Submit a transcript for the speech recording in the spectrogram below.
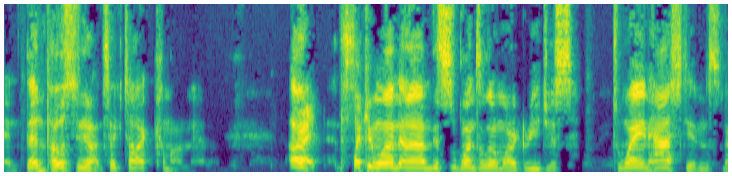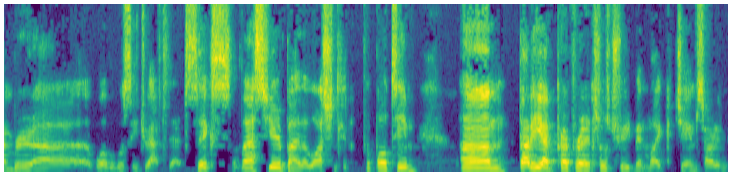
And then posting it on TikTok. Come on, man. All right, the second one. Um, this one's a little more egregious. Dwayne Haskins, number uh, what was he drafted at six last year by the Washington football team. Um, thought he had preferential treatment like James Harden.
